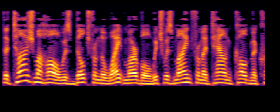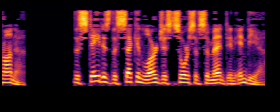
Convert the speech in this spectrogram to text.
The Taj Mahal was built from the white marble which was mined from a town called Makrana. The state is the second largest source of cement in India.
